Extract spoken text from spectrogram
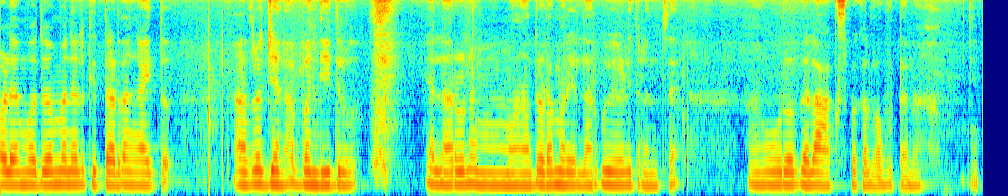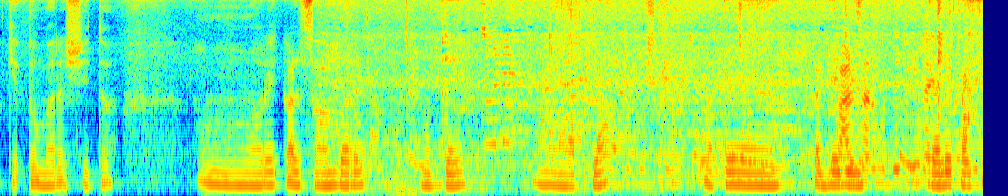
ಒಳ್ಳೆ ಮದುವೆ ಮನೇಲಿ ಕಿತ್ತಾಡ್ದಂಗೆ ಆಯಿತು. ಆದರೂ ಜನ ಬಂದಿದ್ದರು ಎಲ್ಲರೂ ನಮ್ಮ ದೊಡ್ಡಮ್ಮರು ಎಲ್ಲರಿಗೂ ಹೇಳಿದ್ರಂತೆ. ಊರವ್ರಿಗೆಲ್ಲ ಹಾಕ್ಸ್ಬೇಕಲ್ವ ಊಟನ? ಅದಕ್ಕೆ ತುಂಬ ರಶ್ ಇತ್ತು. ಅವರೆಕಾಳು, ಸಾಂಬಾರು, ಮುದ್ದೆ ಹಪ್ಪಳ ಮತ್ತು ಮತ್ತು ಕಡಲೆ ರವೆ ಪಾಯಸ.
